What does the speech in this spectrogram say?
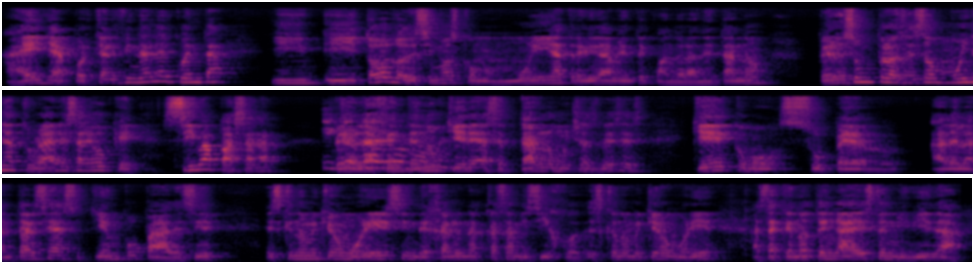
a ella, porque al final de cuenta, y, y todos lo decimos como muy atrevidamente cuando la neta no, pero es un proceso muy natural, es algo que sí va a pasar, pero la gente no quiere aceptarlo muchas veces, quiere como súper adelantarse a su tiempo para decir, es que no me quiero morir sin dejarle una casa a mis hijos, es que no me quiero morir hasta que no tenga esto en mi vida,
